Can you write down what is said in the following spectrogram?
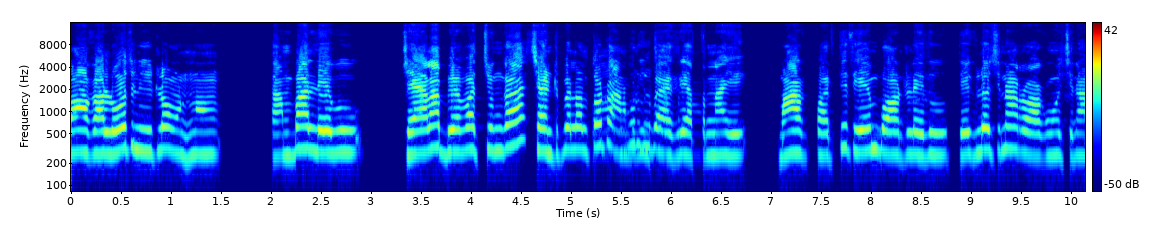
మాకు ఆ లోతు నీటిలో ఉంటున్నాం. స్తంభాలు లేవు. చాలా బీభత్సంగా చంటి పిల్లలతో అనుభూతులు బేకరేస్తున్నాయి మా పరిస్థితి ఏం బాగుంటలేదు. తెగులు వచ్చినా రోగం వచ్చినా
